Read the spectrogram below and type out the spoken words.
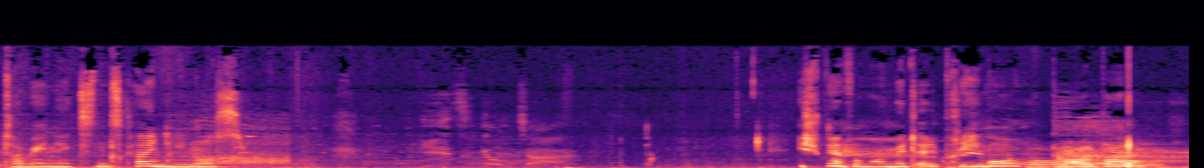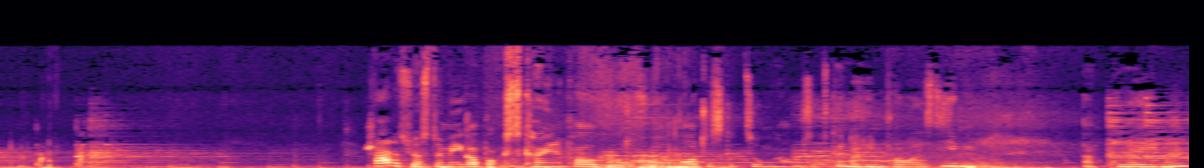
Dritter wenigstens, kein Minus. Ich spiele einfach mal mit El Primo, Brawlball. Schade, dass wir aus der Megabox keine Powerpunkte für Mortis gezogen haben. Sonst könnte ich ihn Power 7 upgraden.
